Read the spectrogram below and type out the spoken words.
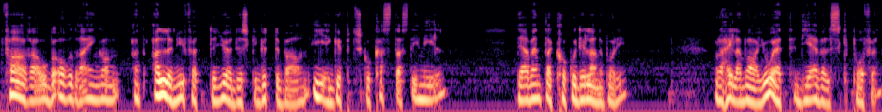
Farao beordra en gang at alle nyfødte jødiske guttebarn i Egypt skulle kastes i Nilen. Der venta krokodillene på dem. Og det hele var jo et djevelsk påfunn.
